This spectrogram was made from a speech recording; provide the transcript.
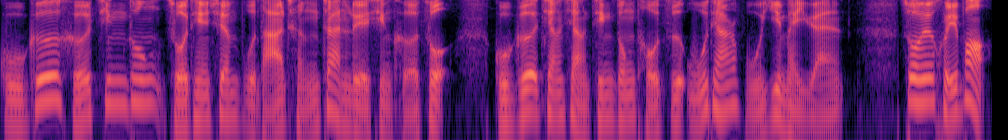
谷歌和京东昨天宣布达成战略性合作，谷歌将向京东投资五点五亿美元。作为回报，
